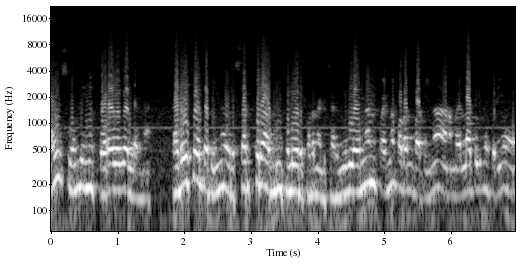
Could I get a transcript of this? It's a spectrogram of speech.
மவுஸ் வந்து இன்னும் குறையவே இல்லைங்க. கடைசியா பார்த்தீங்கன்னா ஒரு சர்ஃபிரா அப்படின்னு சொல்லி ஒரு படம் நடிச்சாரு. இது என்னன்னு என்ன படம்னு பார்த்தீங்கன்னா நம்ம எல்லாத்துக்குமே தெரியும்.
